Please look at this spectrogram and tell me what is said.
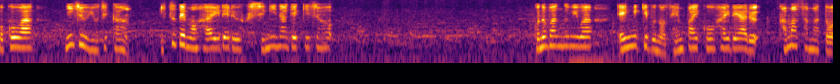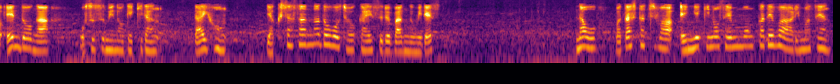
ここは24時間いつでも入れる不思議な劇場。この番組は演劇部の先輩後輩である鎌様と遠藤がおすすめの劇団台本役者さんなどを紹介する番組です。なお私たちは演劇の専門家ではありません。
